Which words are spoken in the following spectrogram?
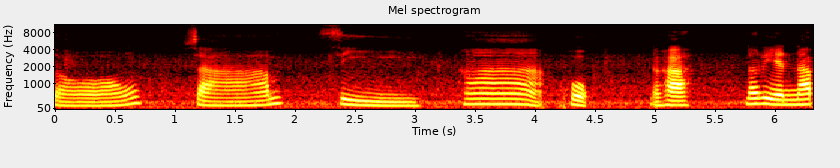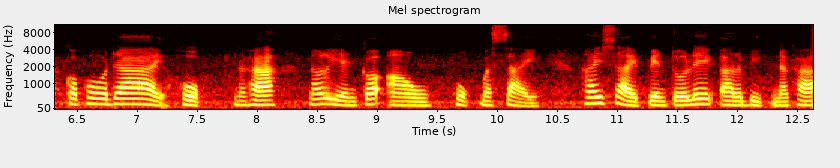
2 3 4 5 6นะคะนักเรียนนับข้าวโพดได้6นะคะนักเรียนก็เอา 6 มาใส่ ให้ใส่เป็นตัวเลขอารบิกนะคะ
